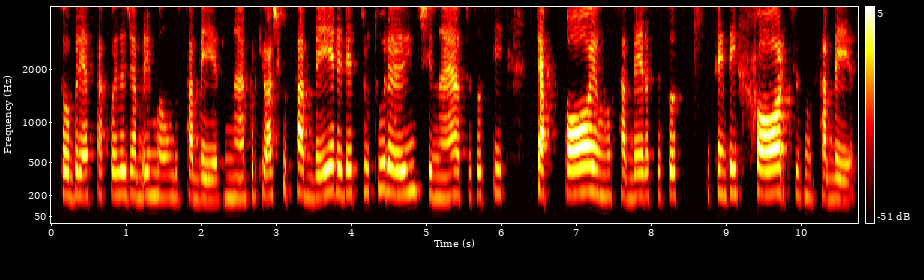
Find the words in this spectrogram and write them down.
sobre essa coisa de abrir mão do saber, né? Porque eu acho que o saber ele é estruturante, né? As pessoas se, se apoiam no saber, as pessoas se sentem fortes no saber.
